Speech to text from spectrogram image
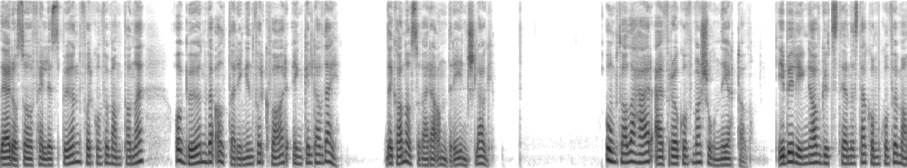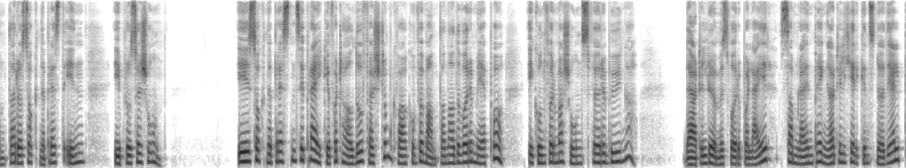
Det er også fellesbøn for konfirmantene og bøn ved altaringen for hver enkelt av deg. Det kan også være andre innslag. Omtale her er fra konfirmasjonen i Hjartdal. I begynnelsen av gudstjenesta kom konfirmanter og sokneprest inn i prosesjon. I sokneprestens preike fortalte hun først om hva konfirmantene hadde vært med på i konfirmasjonsførebuinga. Det er til dømes vært på leir, samla inn penger til Kirkens Nødhjelp,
